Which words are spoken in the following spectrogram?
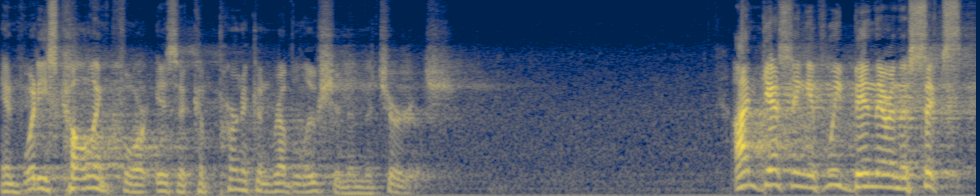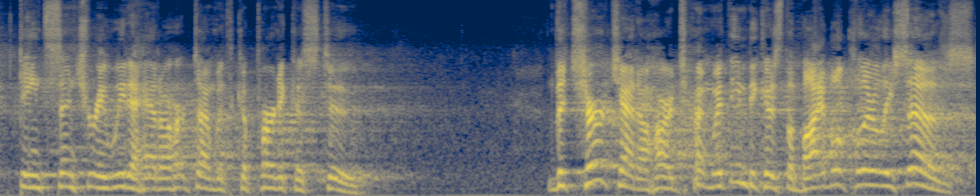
And what he's calling for is a Copernican revolution in the church. I'm guessing if we'd been there in the 16th century, we'd have had a hard time with Copernicus too. The church had a hard time with him because the Bible clearly says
